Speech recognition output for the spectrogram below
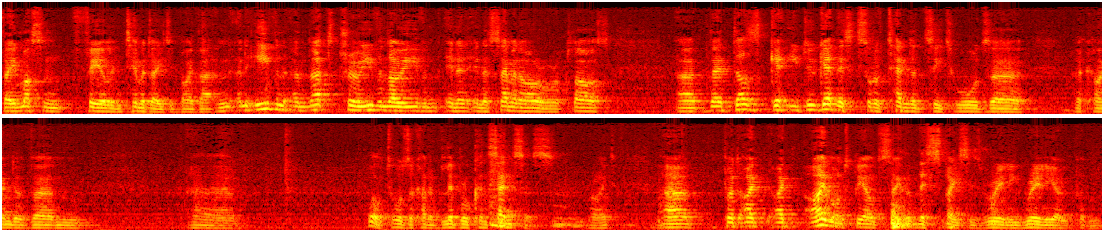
they mustn't feel intimidated by that. And, and even and that's true, even though even in a, in a seminar or a class, uh, there does get you do get this sort of tendency towards a, a kind of um, uh, well towards a kind of liberal consensus, right? Uh, but I, I, I want to be able to say that this space is really really open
